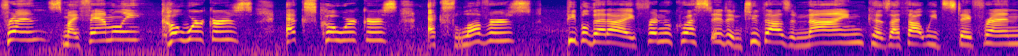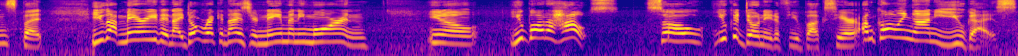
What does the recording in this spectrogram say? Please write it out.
friends, my family, co-workers, ex-co-workers, ex-lovers, people that I friend requested in 2009 cuz I thought we'd stay friends, but you got married and I don't recognize your name anymore and you know, you bought a house. So you could donate a few bucks here. I'm calling on you guys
